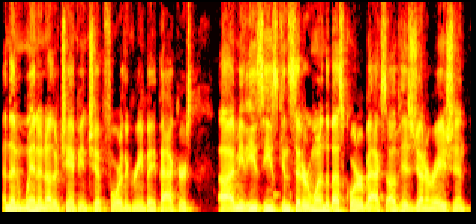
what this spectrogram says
and then win another championship for the Green Bay Packers. Uh, I mean, he's he's considered one of the best quarterbacks of his generation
